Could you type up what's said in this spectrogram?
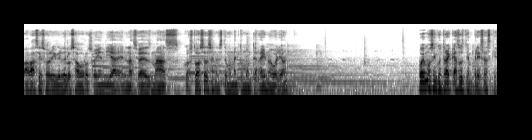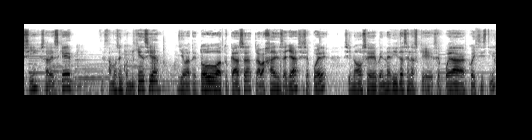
a base de sobrevivir de los ahorros hoy en día en las ciudades más costosas, en este momento Monterrey, Nuevo León. Podemos encontrar casos de empresas que sí, ¿sabes qué? estamos en contingencia, llévate todo a tu casa, trabaja desde allá si se puede, si no se ven medidas en las que se pueda coexistir,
